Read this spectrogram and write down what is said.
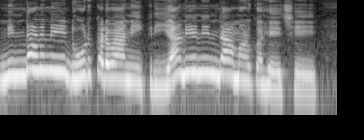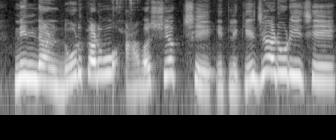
નિંદણને દૂર કરવાની ક્રિયાને નિંદામણ કહે છે. નિંદણ દૂર કરવું આવશ્યક છે, એટલે કે જરૂરી છે.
